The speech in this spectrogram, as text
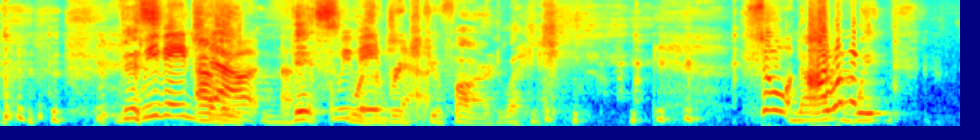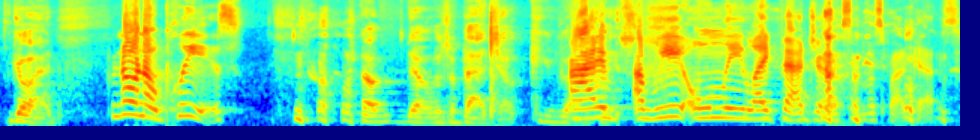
this, We've aged Ali, out. This we've was a bridge out. too far. Like, So I not want to. wait. Go ahead. No, no, please. No, no, it was a bad joke. Keep going, I please. uh, we only like bad jokes on this podcast.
